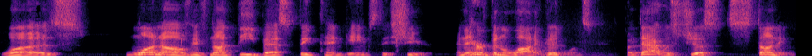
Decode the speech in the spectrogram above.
was one of, if not the best Big Ten games this year. And there have been a lot of good ones, but that was just stunning,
